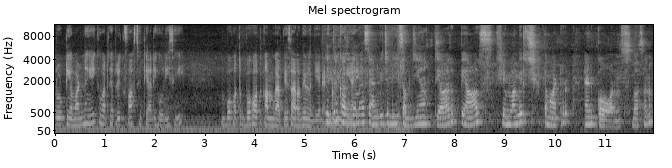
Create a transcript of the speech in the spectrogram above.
ਰੋਟੀਆਂ ਬਣਨਗੀਆਂ। ਇੱਕ ਵਾਰ ਤੇ ਬ੍ਰੇਕਫਾਸਟ ਦੀ ਤਿਆਰੀ ਹੋ ਰਹੀ ਸੀਗੀ। ਬਹੁਤ ਬਹੁਤ ਕੰਮ ਕਰਦੇ ਸਾਰਾ ਦਿਨ ਲੱਗੇ ਰਹਿੰਦੇ ਇੱਧਰ ਕਰ ਲਿਆ ਮੈਂ ਸੈਂਡਵਿਚ ਲਈ ਸਬਜ਼ੀਆਂ ਤਿਆਰ ਪਿਆਜ਼ ਸ਼ਿਮਲਾ ਮਿਰਚ ਟਮਾਟਰ ਐਂਡ ਕੌਰਨਸ ਬਸ ਹਨਾ।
